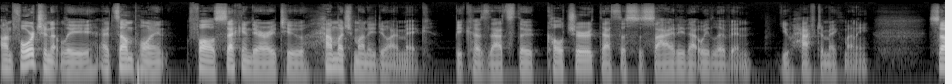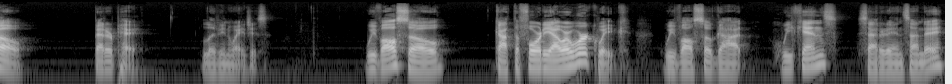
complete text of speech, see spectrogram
unfortunately, at some point falls secondary to how much money do I make? Because that's the culture, that's the society that we live in. You have to make money. So, better pay, living wages. We've also got the 40 hour work week. We've also got weekends, Saturday and Sunday,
